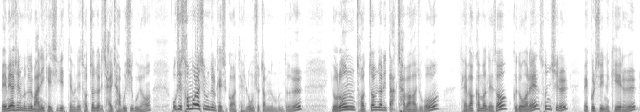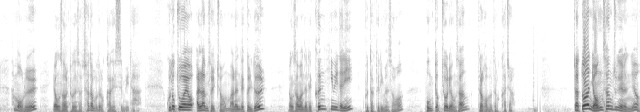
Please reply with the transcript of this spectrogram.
매매하시는 분들 많이 계시기 때문에 저점 자리 잘 잡으시고요. 혹시 선물하시는 분들 계실 것 같아. 롱숏 잡는 분들. 요런 저점 자리 딱 잡아가지고 대박 한번 내서 그동안의 손실을 메꿀 수 있는 기회를 한번 오늘 영상을 통해서 찾아보도록 하겠습니다. 구독, 좋아요, 알람 설정, 많은 댓글들 영상 만드는 데큰 힘이 되니 부탁드리면서 본격적으로 영상 들어가 보도록 하죠. 자, 또한 영상 중에는요.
